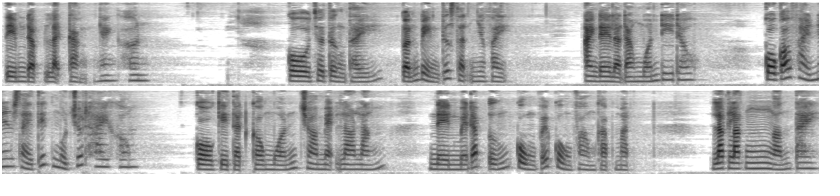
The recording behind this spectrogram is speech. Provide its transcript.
tim đập lại càng nhanh hơn. Cô chưa từng thấy Tuấn Bình tức giận như vậy. Anh đây là đang muốn đi đâu? Cô có phải nên giải thích một chút hay không? Cô kỳ thật không muốn cho mẹ lo lắng, nên mới đáp ứng cùng với cùng phòng gặp mặt. Lắc lắc ngón tay,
